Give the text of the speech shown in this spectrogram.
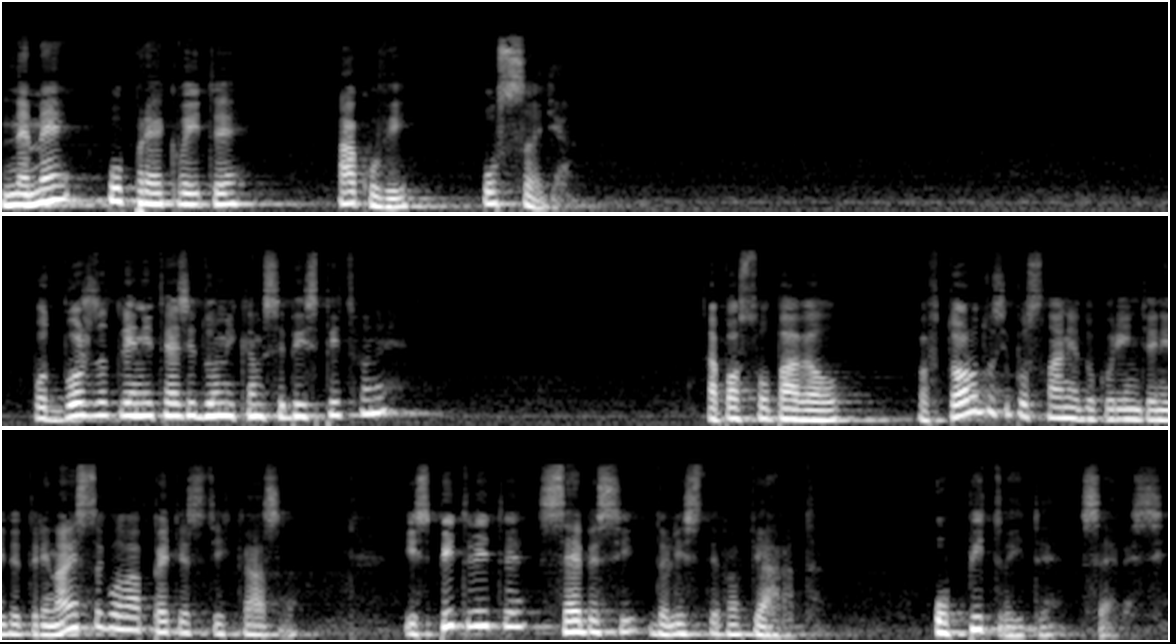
Не ме упреквайте, ако ви осъдя. Подбуждат ли ни тези думи към себеизпитване? Апостол Павел във второто си послание до Коринтияните, 13 глава, 5 стих казва Изпитвайте себе си дали сте във вярата. Опитвайте себе си.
